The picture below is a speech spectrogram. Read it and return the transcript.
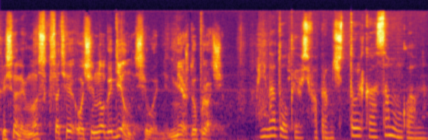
Кристина Олеговна, у нас, кстати, очень много дел на сегодня, между прочим. А ненадолго, Юсиф Абрамович, только о самом главном.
